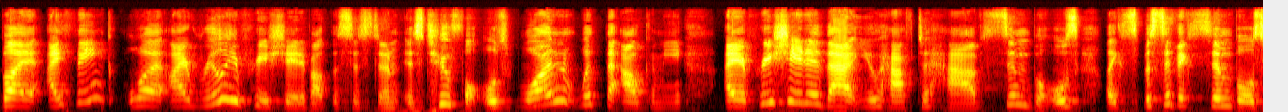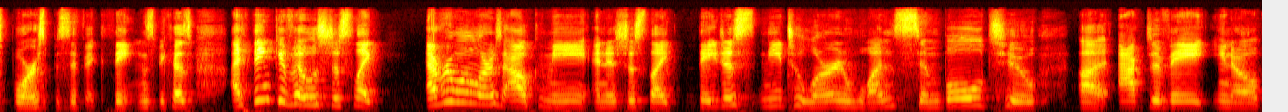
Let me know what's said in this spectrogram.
But I think what I really appreciate about the system is twofold. One, with the alchemy, I appreciated that you have to have symbols, like specific symbols for specific things, because I think if it was just like everyone learns alchemy and it's just like they just need to learn one symbol to uh, activate, you know,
